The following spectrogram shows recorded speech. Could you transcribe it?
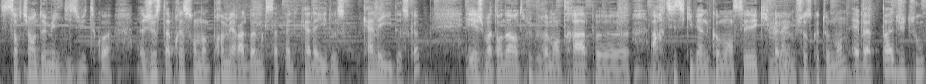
C'est sorti en 2018 quoi. Juste après son premier album qui s'appelle Kaleidos- Kaleidoscope. Et je m'attendais à un truc vraiment trap, euh, artiste qui vient de commencer, qui fait la Mhm. même chose que tout le monde. Et ben pas du tout.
